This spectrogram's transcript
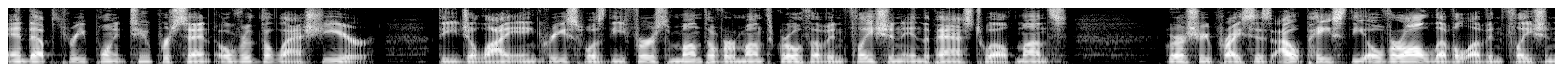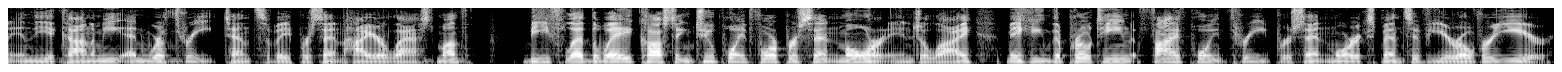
and up 3.2% over the last year. The July increase was the first month over month growth of inflation in the past 12 months. Grocery prices outpaced the overall level of inflation in the economy and were three tenths of a percent higher last month. Beef led the way, costing 2.4% more in July, making the protein 5.3% more expensive year over year.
